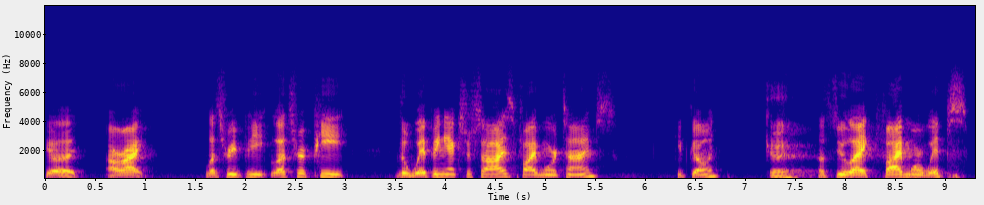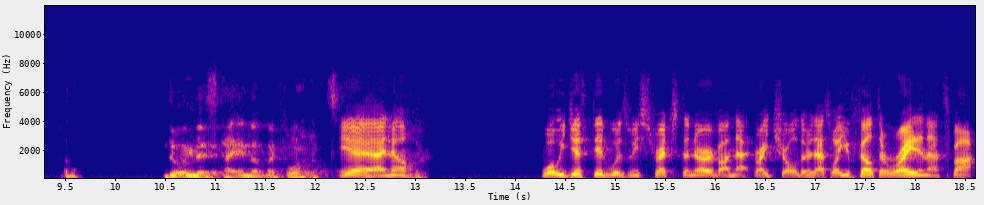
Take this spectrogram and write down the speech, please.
Good. All right. Let's repeat let's repeat the whipping exercise five more times. Keep going. Okay. Let's do like five more whips. Doing this tightened up my forearms. Yeah, I know. What we just did was we stretched the nerve on that right shoulder. That's why you felt it right in that spot.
